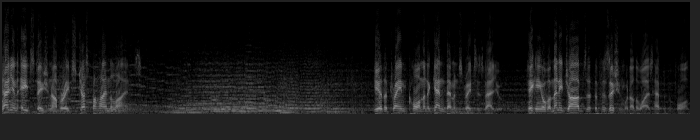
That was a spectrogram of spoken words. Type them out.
Battalion aid station operates just behind the lines. Here, the trained corpsman again demonstrates his value, taking over many jobs that the physician would otherwise have to perform.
